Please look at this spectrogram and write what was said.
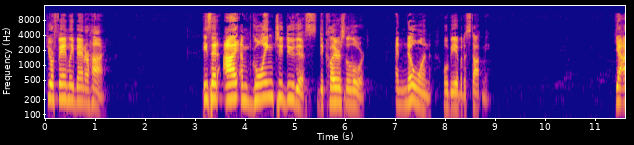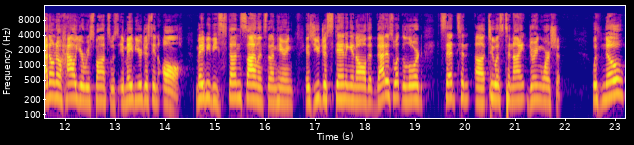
your family banner high. He said, I am going to do this, declares the Lord, and no one will be able to stop me. Yeah, I don't know how your response was. Maybe you're just in awe maybe the stunned silence that I'm hearing is you just standing in awe that that is what the Lord said to, uh, to us tonight during worship. With no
